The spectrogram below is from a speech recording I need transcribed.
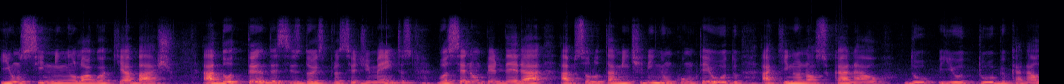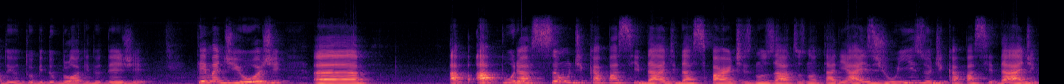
e um sininho logo aqui abaixo. Adotando esses dois procedimentos, você não perderá absolutamente nenhum conteúdo aqui no nosso canal do YouTube, o canal do YouTube do blog do DG. Tema de hoje, uh, a apuração de capacidade das partes nos atos notariais, juízo de capacidade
